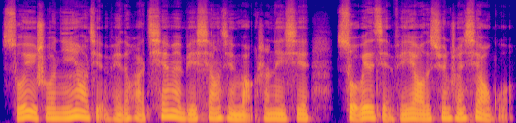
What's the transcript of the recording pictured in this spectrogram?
所以说您要减肥的话，千万别相信网上那些所谓的减肥药的宣传效果，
